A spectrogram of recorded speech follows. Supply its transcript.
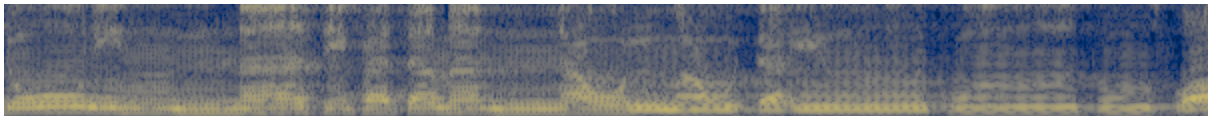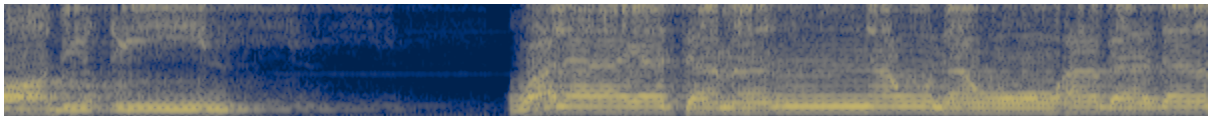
دون الناس فتمنوا الموت إن كنتم صادقين. ولا يتمنونه أبدا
